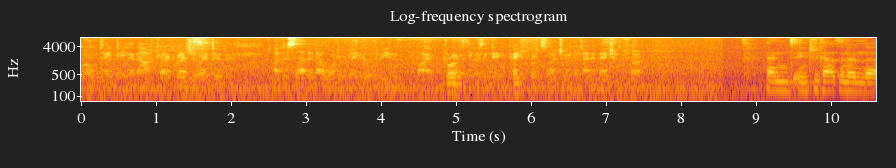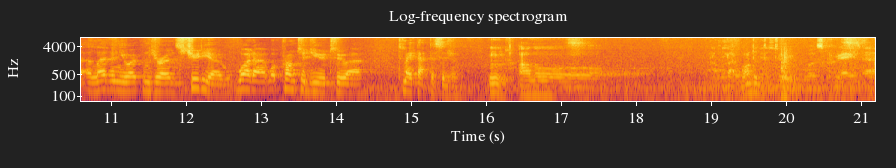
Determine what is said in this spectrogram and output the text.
well painting. And after I graduated, I decided I wanted to make a living by drawing things and getting paid for it, so I joined an animation firm. And in 2011, you opened your own studio. What, uh, what prompted you to, uh, to make that decision? Mm. Uh, what I wanted to do was create a,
